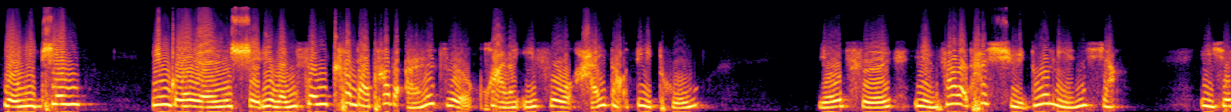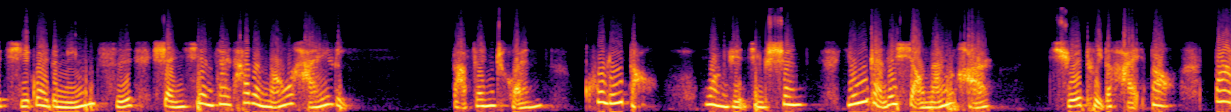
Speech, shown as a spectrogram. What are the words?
有一天，英国人史蒂文森看到他的儿子画了一幅海岛地图。由此引发了他许多联想，一些奇怪的名词闪现在他的脑海里：大帆船、骷髅岛、望远镜山、勇敢的小男孩、瘸腿的海盗、大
